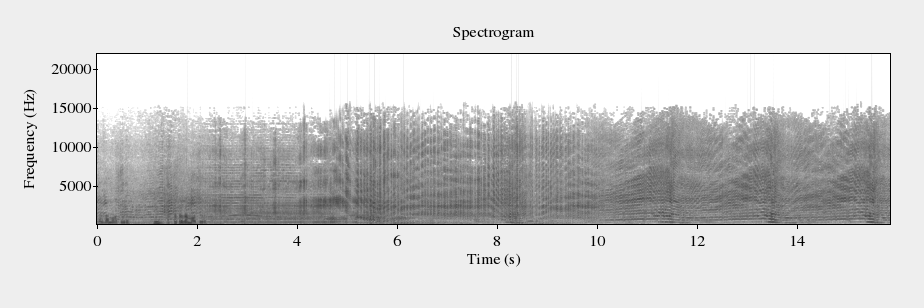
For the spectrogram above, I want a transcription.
Quantas a uma altura? Hum? Quantas a uma altura? Oh!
